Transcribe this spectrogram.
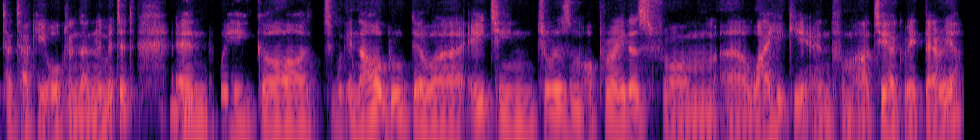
Tataki Auckland Unlimited. Mm-hmm. And we got in our group there were 18 tourism operators from uh, Waiheke and from Aotea Great Barrier,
